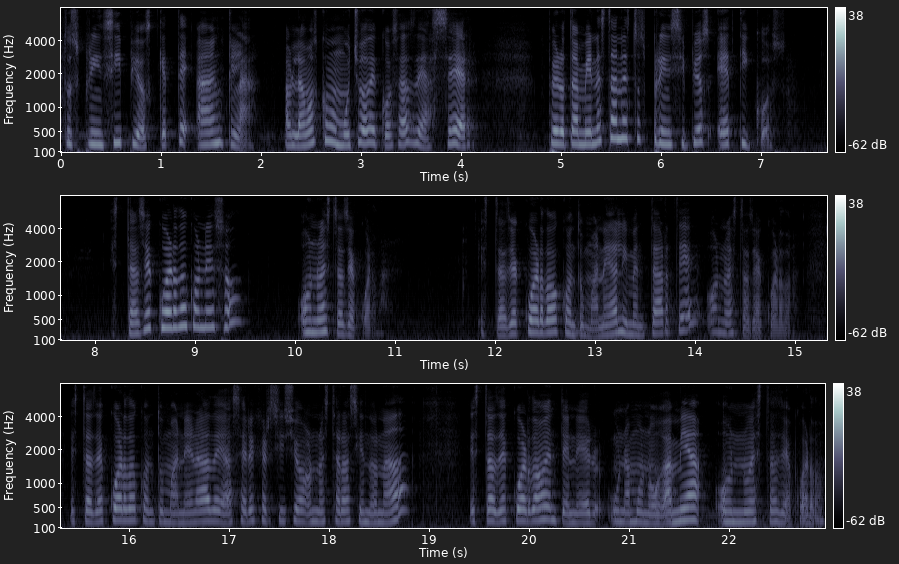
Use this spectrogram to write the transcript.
Tus principios, ¿qué te ancla? Hablamos como mucho de cosas de hacer, pero también están estos principios éticos. ¿Estás de acuerdo con eso o no estás de acuerdo? ¿Estás de acuerdo con tu manera de alimentarte o no estás de acuerdo? ¿Estás de acuerdo con tu manera de hacer ejercicio o no estar haciendo nada? ¿Estás de acuerdo en tener una monogamia o no estás de acuerdo?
